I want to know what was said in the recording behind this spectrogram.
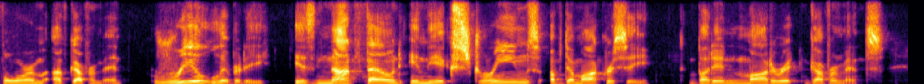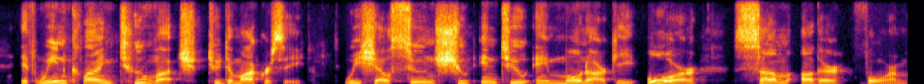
form of government. Real liberty is not found in the extremes of democracy, but in moderate governments. If we incline too much to democracy, we shall soon shoot into a monarchy or some other form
